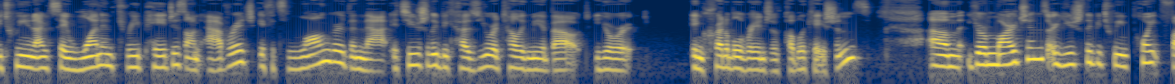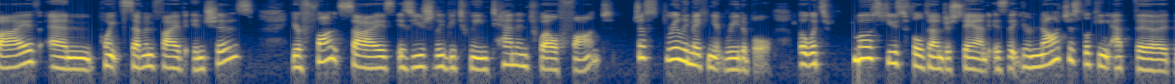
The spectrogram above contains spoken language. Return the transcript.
between, I would say, one and three pages on average. If it's longer than that, it's usually because you are telling me about your incredible range of publications. Um, your margins are usually between 0.5 and 0.75 inches. Your font size is usually between 10 and 12 font, just really making it readable. But what's most useful to understand is that you're not just looking at the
